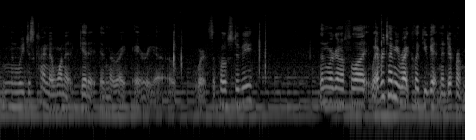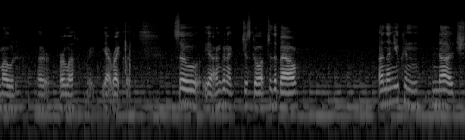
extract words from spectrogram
And then we just kind of want to get it in the right area of where it's supposed to be. Then we're going to fly. Every time you right click, you get in a different mode. Or, or left, right, yeah, right click. So, yeah, I'm going to just go up to the bow. And then you can nudge.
